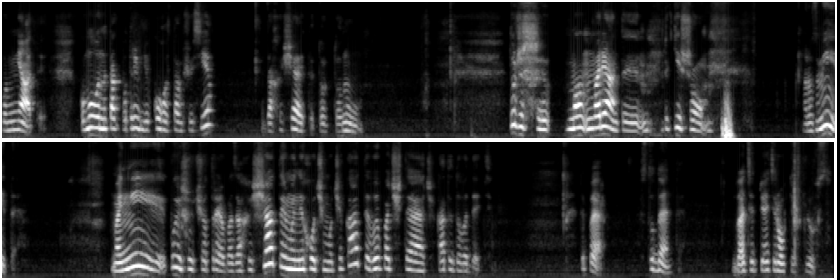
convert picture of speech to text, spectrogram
поміняти. Кому вони так потрібні, в когось там щось є, захищайте. Тобто, ну. Тут же ж е, варіанти такі, що. Розумієте? Мені пишуть, що треба захищати, ми не хочемо чекати, вибачте, чекати доведеться. Тепер, студенти 25 років плюс.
